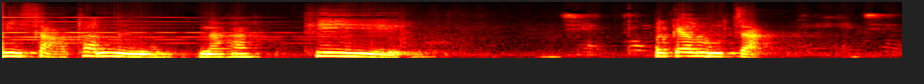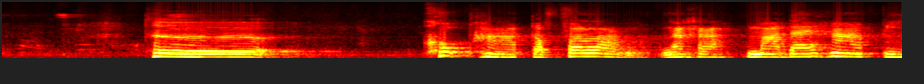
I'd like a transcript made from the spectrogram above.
มีสาวท่านหนึ่งนะคะ ที่ป้าแก้วรู้จัก เธอคบหากับฝรั่งนะคะ มาได้ห้าปี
